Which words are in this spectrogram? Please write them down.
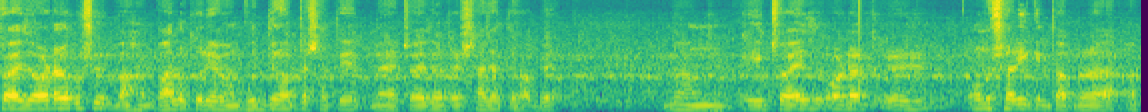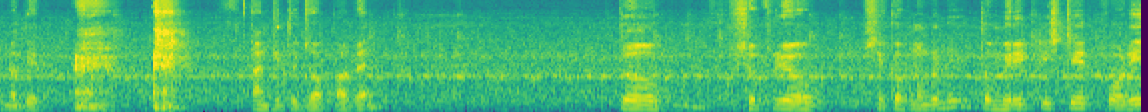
চয়েস অর্ডার অবশ্যই ভালো করে এবং বুদ্ধিমত্তার সাথে চয়েস অর্ডার সাজাতে হবে। এবং এই চয়েস অর্ডার অনুসারেই কিন্তু আপনারা আপনাদের কাঙ্ক্ষিত জব পাবেন। তো সুপ্রিয় শিক্ষক মণ্ডলী, তো মেরিট লিস্টের পরে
